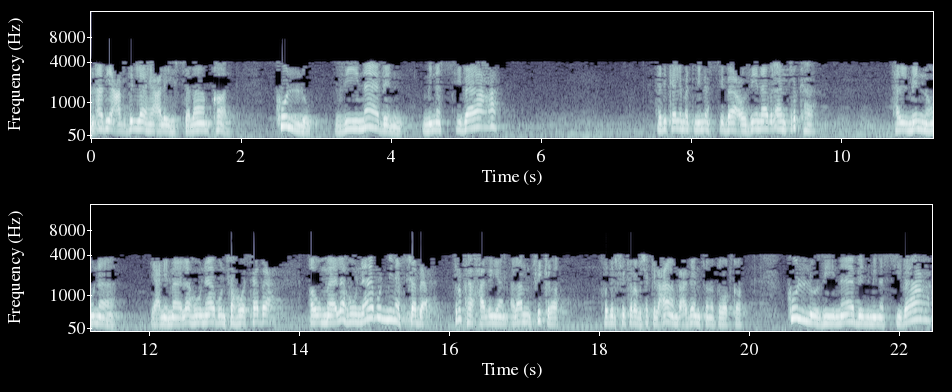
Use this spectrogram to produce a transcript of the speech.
عن أبي عبد الله عليه السلام قال كل ذي ناب من السباع هذه كلمة من السباع ذي ناب الآن اتركها. هل من هنا؟ يعني ما له ناب فهو سبع أو ما له ناب من السبع. اتركها حاليا. الآن فكرة خذ الفكرة بشكل عام بعدين سنتوقف. كل ذي ناب من السباع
